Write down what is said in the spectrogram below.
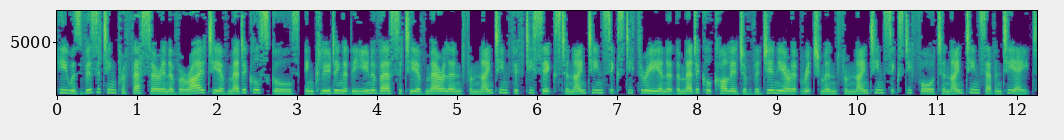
He was visiting professor in a variety of medical schools, including at the University of Maryland from 1956 to 1963 and at the Medical College of Virginia at Richmond from 1964 to 1978.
